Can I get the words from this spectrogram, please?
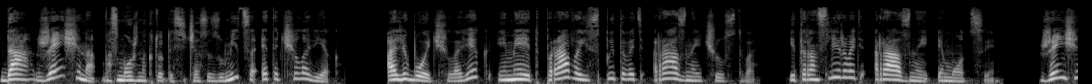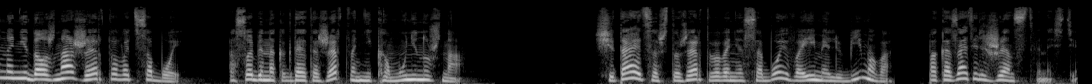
Да, женщина, возможно, кто-то сейчас изумится, это человек. А любой человек имеет право испытывать разные чувства и транслировать разные эмоции. Женщина не должна жертвовать собой, особенно когда эта жертва никому не нужна. Считается, что жертвование собой во имя любимого – показатель женственности.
